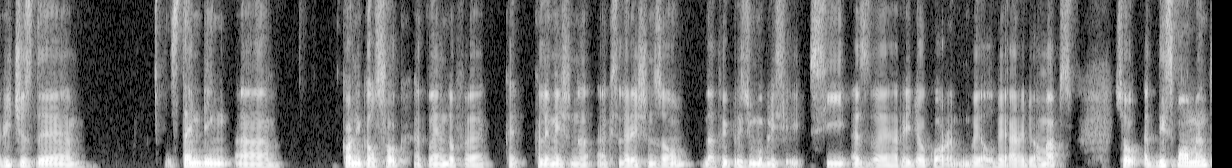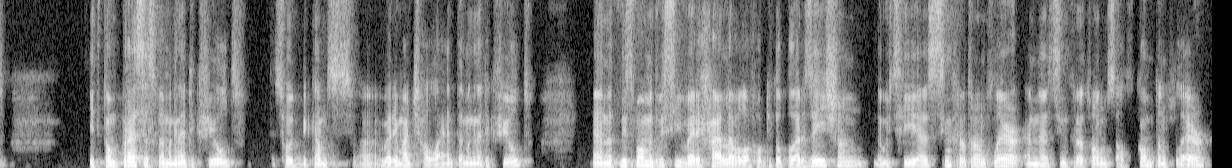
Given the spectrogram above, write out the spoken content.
reaches the standing uh, conical shock at the end of a collimation acceleration zone that we presumably see, see as the radio core and VLBI radio maps. So at this moment, it compresses the magnetic field, so it becomes uh, very much aligned the magnetic field. And at this moment, we see very high level of optical polarization. We see a synchrotron flare and a synchrotron self-Compton flare.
